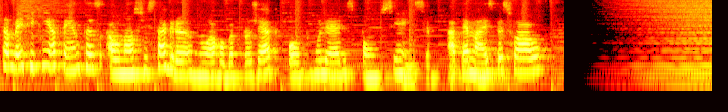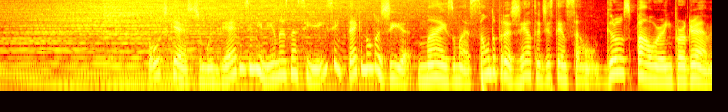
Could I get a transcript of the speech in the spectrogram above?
também fiquem atentas ao nosso Instagram, no projeto.mulheres.ciência. Até mais, pessoal! Podcast Mulheres e Meninas na Ciência e Tecnologia. Mais uma ação do projeto de extensão Girls Power in Program.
